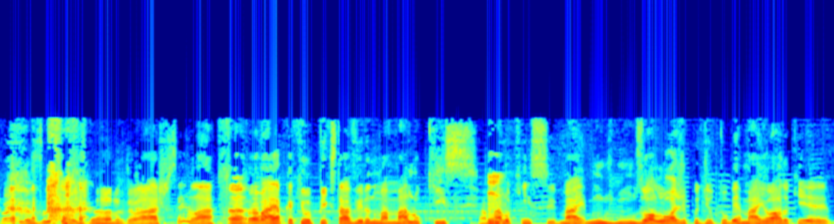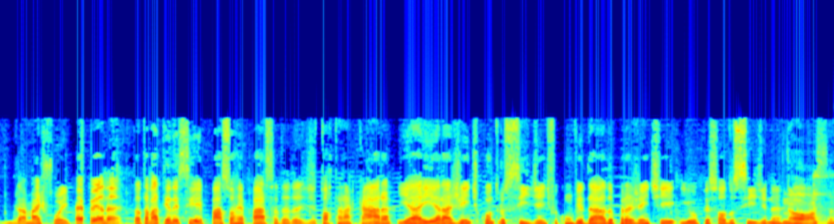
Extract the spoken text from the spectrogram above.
Foi nos últimos anos, eu acho. Sei lá. Ah. Foi uma época que o Pix tava virando uma maluquice. Uma maluquice. mai- um, um zoológico de youtuber maior do que jamais foi. É verdade. Então, tava tendo esse passo a repassa da- da- de torta na cara. E aí era a gente contra o Cid. A gente foi convidado pra gente e o pessoal do Cid, né? Nossa,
